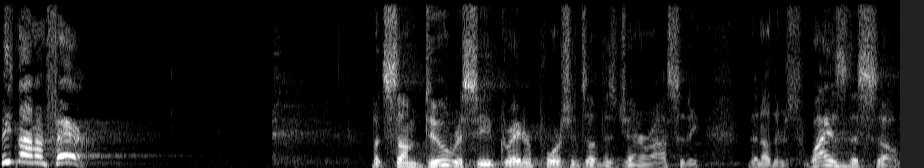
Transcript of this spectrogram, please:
He's not unfair. but some do receive greater portions of his generosity than others. Why is this so?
